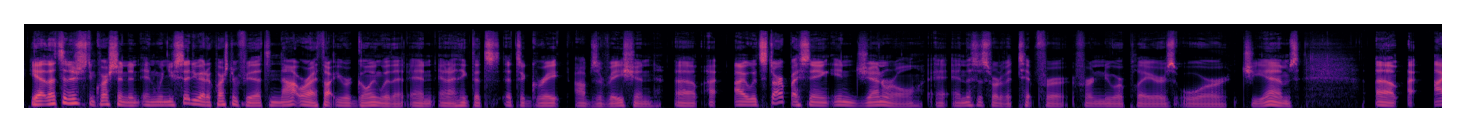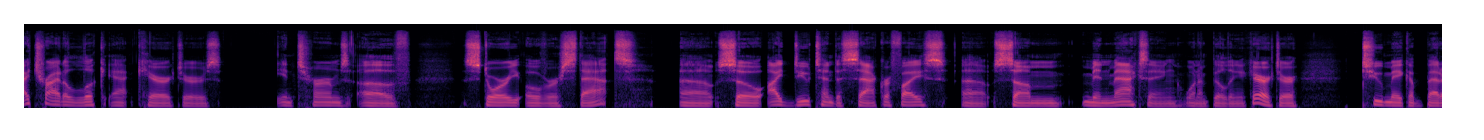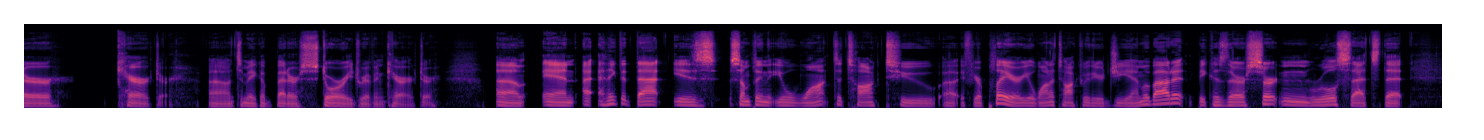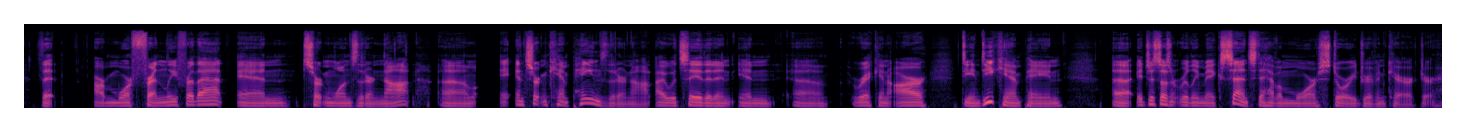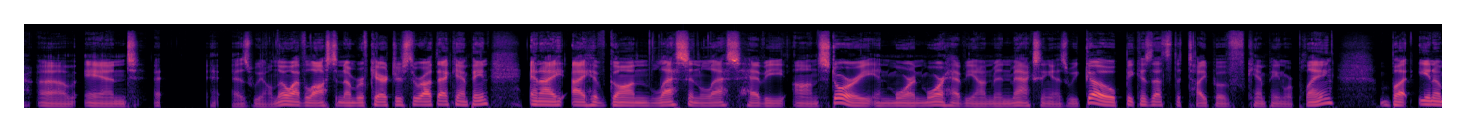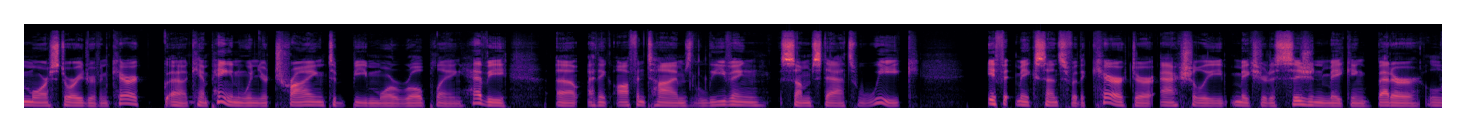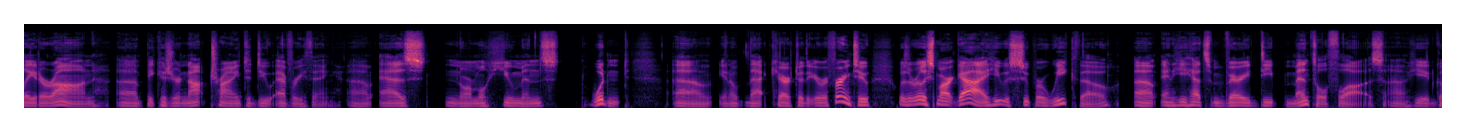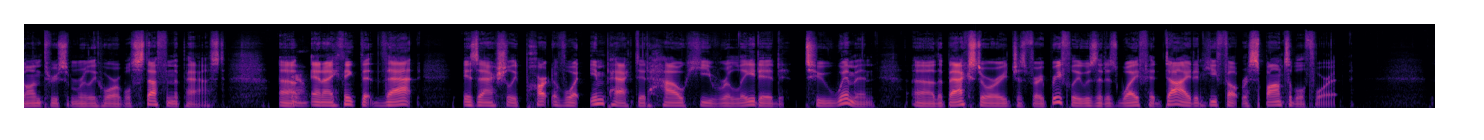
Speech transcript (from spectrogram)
yeah, that's an interesting question. And, and, when you said you had a question for me, that's not where I thought you were going with it. And and I think that's that's a great observation. Uh, I, I would start by saying, in general, and this is sort of a tip for for newer players or GMs. Uh, I, I try to look at characters in terms of story over stats. Uh, so I do tend to sacrifice uh, some min maxing when I'm building a character to make a better character, uh, to make a better story driven character. Um, and I, I, think that that is something that you'll want to talk to, uh, if you're a player, you'll want to talk with your GM about it because there are certain rule sets that that are more friendly for that, and certain ones that are not, um, and certain campaigns that are not. I would say that in in uh, Rick in our D and D campaign, uh, it just doesn't really make sense to have a more story driven character. Um, and uh, as we all know, I've lost a number of characters throughout that campaign, and I, I have gone less and less heavy on story and more and more heavy on min maxing as we go because that's the type of campaign we're playing. But in a more story driven uh, campaign, when you're trying to be more role playing heavy, uh, I think oftentimes leaving some stats weak if it makes sense for the character, actually makes your decision making better later on uh, because you're not trying to do everything uh, as normal humans wouldn't. Uh, you know, that character that you're referring to was a really smart guy. He was super weak, though, uh, and he had some very deep mental flaws. Uh, he had gone through some really horrible stuff in the past. Uh, yeah. And I think that that is actually part of what impacted how he related to women. Uh, the backstory, just very briefly, was that his wife had died and he felt responsible for it.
